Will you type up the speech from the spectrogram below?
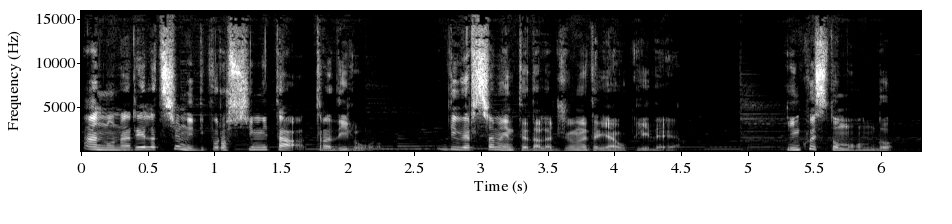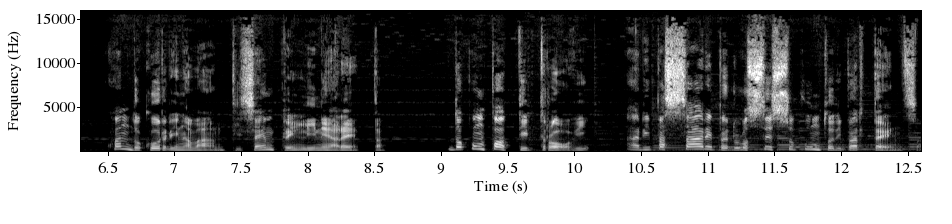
hanno una relazione di prossimità tra di loro, diversamente dalla geometria euclidea. In questo mondo, quando corri in avanti sempre in linea retta, dopo un po' ti trovi a ripassare per lo stesso punto di partenza.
